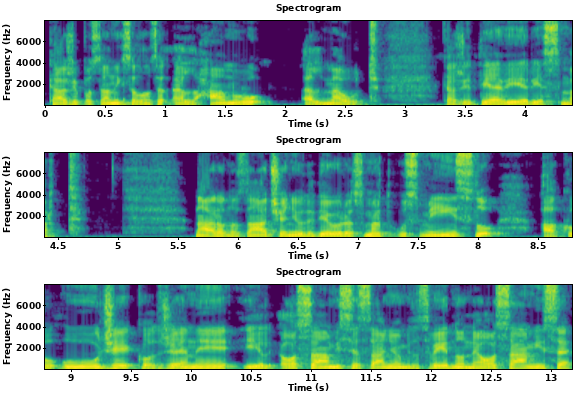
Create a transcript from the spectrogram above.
Kaže poslanik sellem, el hamvu, el maut. Kaže, djevir je smrt. Narodno značenje ljudi djevira smrt u smislu ako uđe kod žene ili osami se sa njom ili svejedno ne osami se,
